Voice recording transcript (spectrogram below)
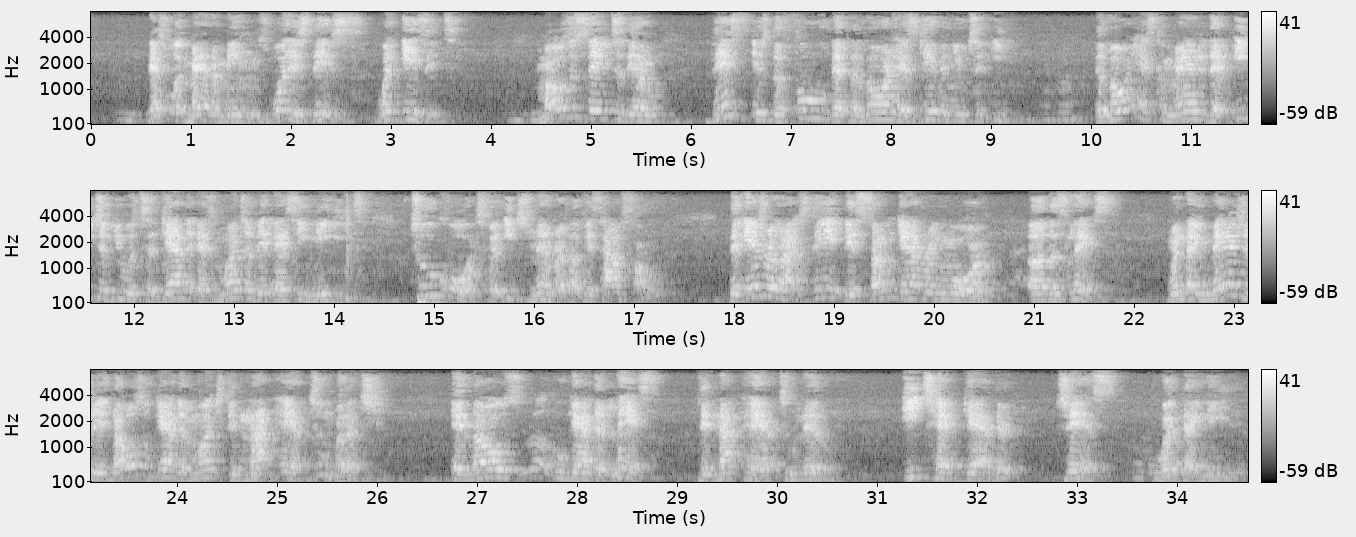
That's what manna means. What is this? What is it? Moses said to them, This is the food that the Lord has given you to eat. The Lord has commanded that each of you is to gather as much of it as he needs, two quarts for each member of his household. The Israelites did this, some gathering more, others less. When they measured it, those who gathered much did not have too much, and those who gathered less did not have too little. Each had gathered just what they needed.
